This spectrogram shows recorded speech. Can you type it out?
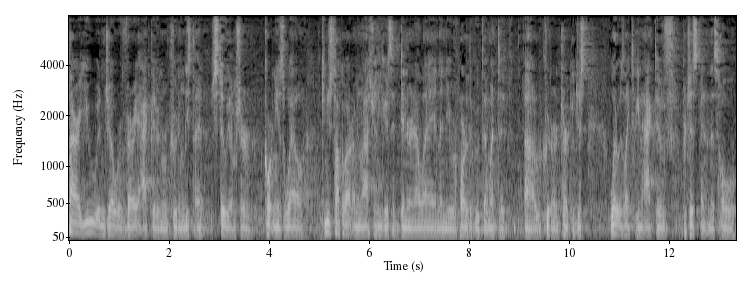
Clara, you and Joe were very active in recruiting, at least uh, Stewie, I'm sure Courtney as well. Can you just talk about, I mean, last year I think you guys had dinner in LA and then you were part of the group that went to uh, recruiter in Turkey. Just what it was like to be an active participant in this whole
